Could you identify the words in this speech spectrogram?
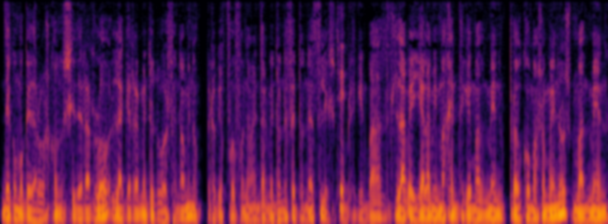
de cómo quedáramos considerarlo, la que realmente tuvo el fenómeno, pero que fue fundamentalmente un efecto Netflix. Breaking Bad la veía la misma gente que Mad Men Proco más o menos, Mad Men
